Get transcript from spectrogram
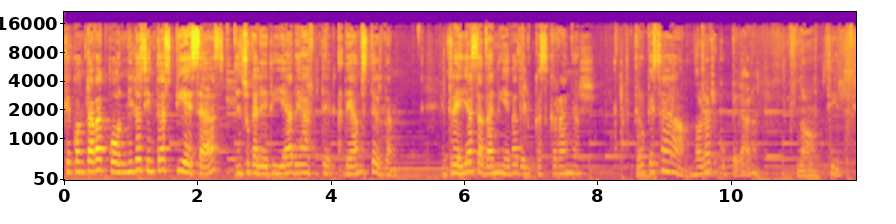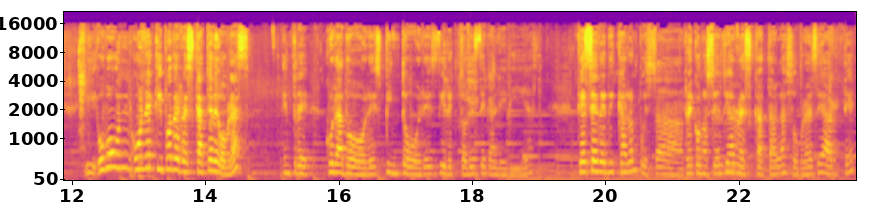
que contaba con 1200 piezas en su galería de Ámsterdam, entre ellas Adán y Eva de Lucas Cranach. Creo que esa no la recuperaron. No. Sí. Y hubo un, un equipo de rescate de obras entre curadores, pintores, directores de galerías, que se dedicaron pues a reconocer y a rescatar las obras de arte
